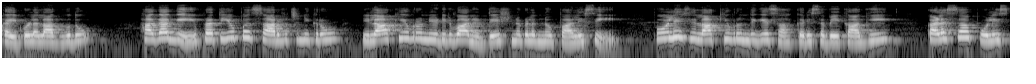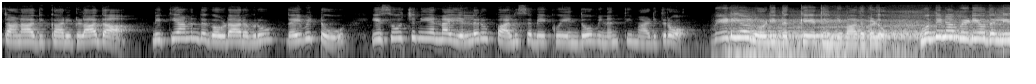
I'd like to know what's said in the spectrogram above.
ಕೈಗೊಳ್ಳಲಾಗುವುದು. ಹಾಗಾಗಿ ಪ್ರತಿಯೊಬ್ಬ ಸಾರ್ವಜನಿಕರು ಇಲಾಖೆಯವರು ನೀಡಿರುವ ನಿರ್ದೇಶನಗಳನ್ನು ಪಾಲಿಸಿ ಪೊಲೀಸ್ ಇಲಾಖೆಯವರೊಂದಿಗೆ ಸಹಕರಿಸಬೇಕಾಗಿ ಕಳಸ ಪೊಲೀಸ್ ಠಾಣಾ ಅಧಿಕಾರಿಗಳಾದ ನಿತ್ಯಾನಂದ ಗೌಡರವರು ದಯವಿಟ್ಟು ಈ ಸೂಚನೆಯನ್ನ ಎಲ್ಲರೂ ಪಾಲಿಸಬೇಕು ಎಂದು ವಿನಂತಿ ಮಾಡಿದರು. ವಿಡಿಯೋ ನೋಡಿದ್ದಕ್ಕೆ ಧನ್ಯವಾದಗಳು. ಮುಂದಿನ ವಿಡಿಯೋದಲ್ಲಿ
